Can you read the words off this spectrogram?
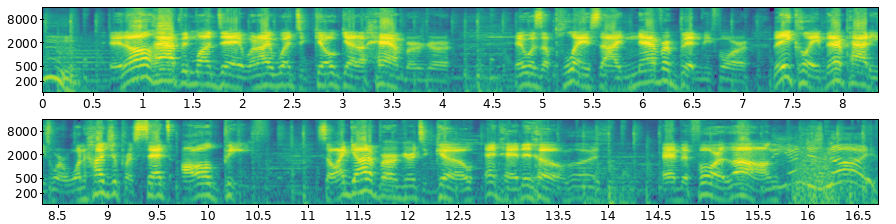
hmm. It all happened one day when I went to go get a hamburger. It was a place I'd never been before. They claimed their patties were 100% all beef. So I got a burger to go and headed home. But And before long, the end is nigh.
